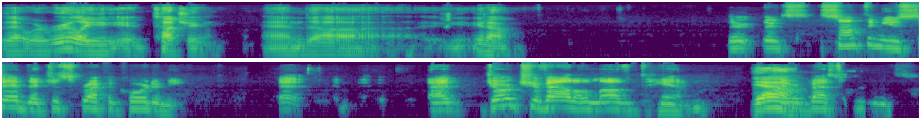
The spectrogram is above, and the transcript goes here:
that were really touching, and uh, you know, there, there's something you said that just struck a chord to me uh, uh, george Chuvalo loved him yeah They were best friends.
